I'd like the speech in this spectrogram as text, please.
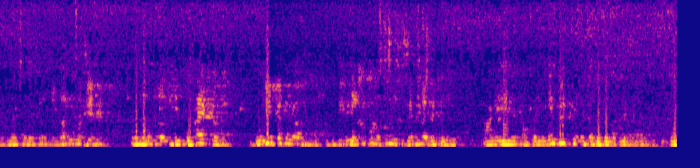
लग्नाच्या नंतर मिळणारच आहे. म्हणून मी पुन्हा एकदा दोन्ही अगदी मनापासून शुभेच्छा देतो. आणि आपण निमंत्रित केलं त्याबद्दल आपले आभार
